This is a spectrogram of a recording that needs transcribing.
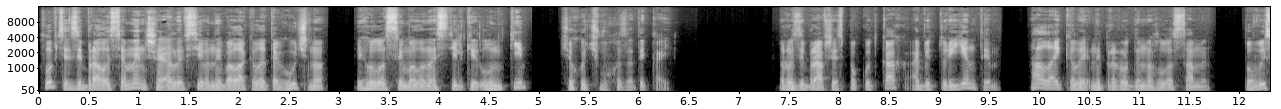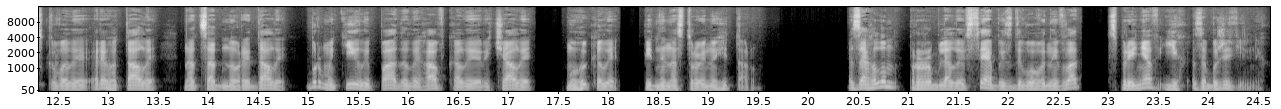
Хлопців зібралося менше, але всі вони балакали так гучно, і голоси мали настільки лункі, що хоч вухо затикай. Розібравшись по кутках, абітурієнти галайкали неприродними голосами, повискували, реготали, надсадно ридали, бурмотіли, падали, гавкали, ричали, мугикали під ненастроєну гітару. Загалом проробляли все, аби здивований влад сприйняв їх за божевільних.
